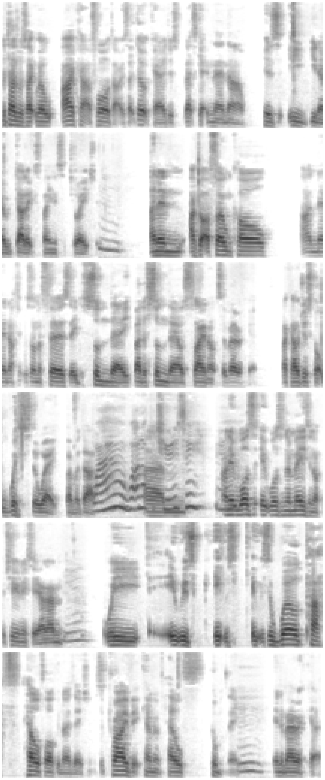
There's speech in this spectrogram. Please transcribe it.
my dad was like, "Well, I can't afford that." I was like, "Don't care, just let's get him there now." Because he, you know, dad explained the situation. Mm. And then I got a phone call, and then I think it was on a Thursday, the Sunday. By the Sunday, I was flying out to America. Like I just got whisked away by my dad, Wow, what an Um, opportunity! Yeah. and it was it was an amazing opportunity. And, and Yeah. we it was it was it was the World Path Health Organization. It's a private kind of health company Mm. in America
